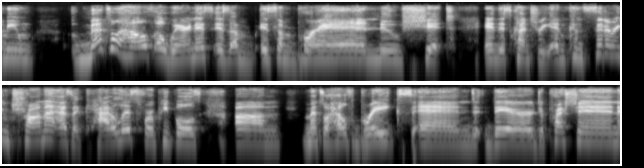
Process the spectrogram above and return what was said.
mean mental health awareness is um is some brand new shit in this country and considering trauma as a catalyst for people's um mental health breaks and their depression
